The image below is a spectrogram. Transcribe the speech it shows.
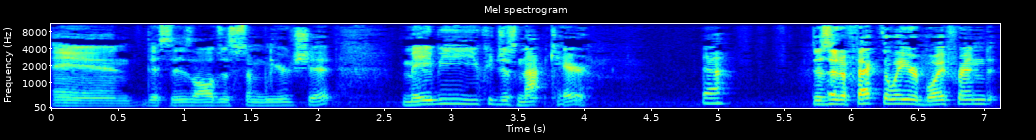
and this is all just some weird shit, maybe you could just not care. Yeah. Does it affect the way your boyfriend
